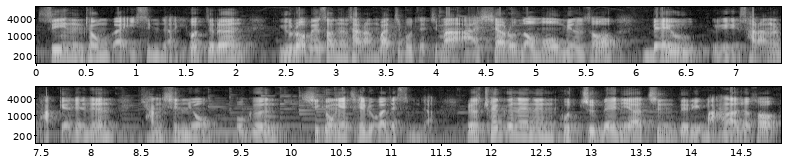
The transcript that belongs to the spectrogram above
쓰이는 경우가 있습니다. 이것들은 유럽에서는 사랑받지 못했지만 아시아로 넘어오면서 매우 사랑을 받게 되는 향신료 혹은 식용의 재료가 됐습니다. 그래서 최근에는 고추 매니아층들이 많아져서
